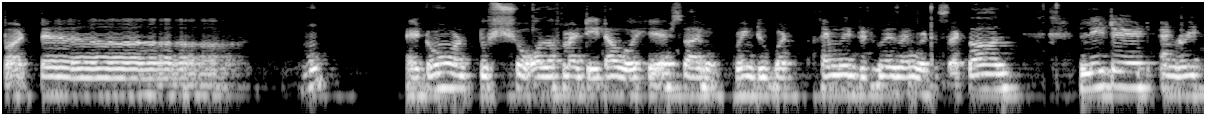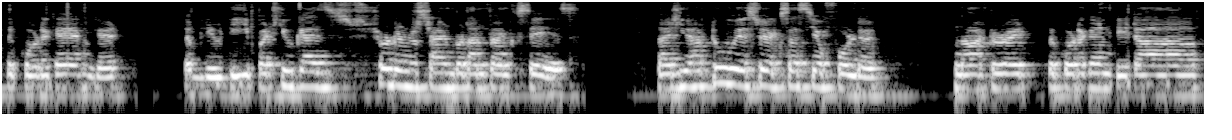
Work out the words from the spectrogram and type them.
But uh, I don't want to show all of my data over here so I'm going to what I'm going to do is I'm going to select all delete it and write the code again get wd but you guys should understand what I'm trying to say is that you have two ways to access your folder. Now I have to write the code again data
